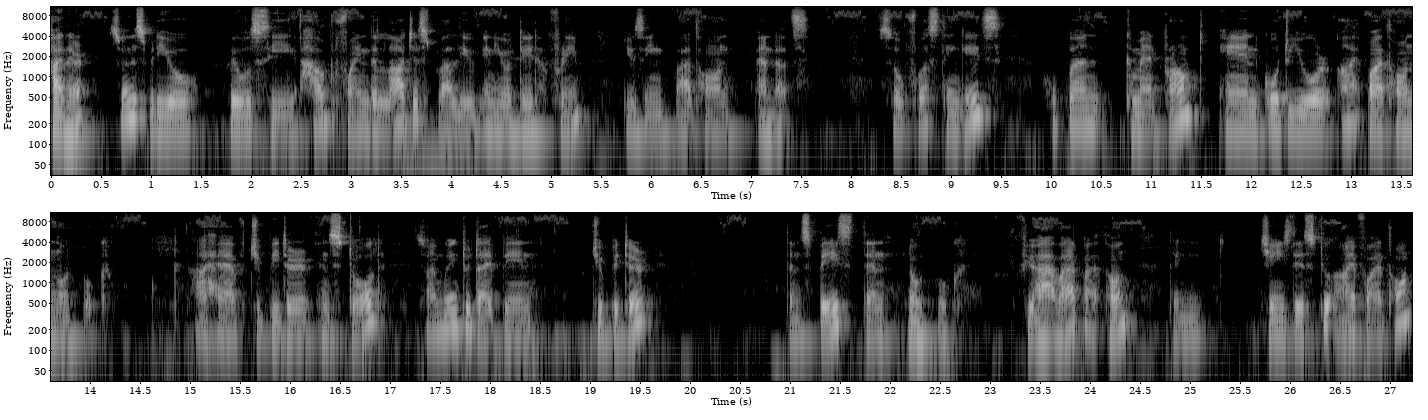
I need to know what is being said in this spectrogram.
Hi there. So in this video, we will see how to find the largest value in your data frame using Python pandas. So first thing is open command prompt and go to your IPython notebook. I have Jupyter installed. So I'm going to type in Jupyter, then space, then notebook. If you have IPython, then change this to IPython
